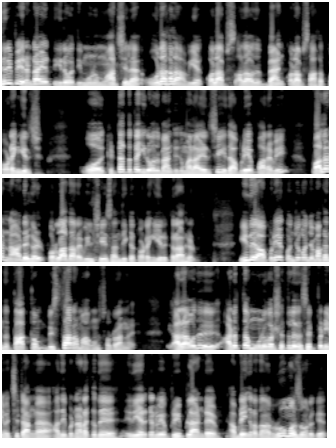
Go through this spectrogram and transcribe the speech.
திருப்பி ரெண்டாயிரத்தி இருபத்தி மூணு மார்ச்சில் உலகளாவிய கொலாப்ஸ் அதாவது பேங்க் கொலாப்ஸ் ஆக தொடங்கிருச்சு. ஓ கிட்டத்தட்ட இருபது பேங்க்குக்கு மேலே ஆயிடுச்சு இது அப்படியே பரவி பல நாடுகள் பொருளாதார வீழ்ச்சியை சந்திக்க தொடங்கி இருக்கிறார்கள் இது அப்படியே கொஞ்சம் கொஞ்சமாக இந்த தாக்கம் விஸ்தாரமாகும்னு சொல்கிறாங்க அதாவது அடுத்த மூணு வருஷத்தில் இதை செட் பண்ணி வச்சுட்டாங்க. அது இப்போ நடக்குது. இது ஏற்கனவே ப்ரீ பிளான்டு அப்படிங்கிறதான ரூமர்ஸும் இருக்குது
